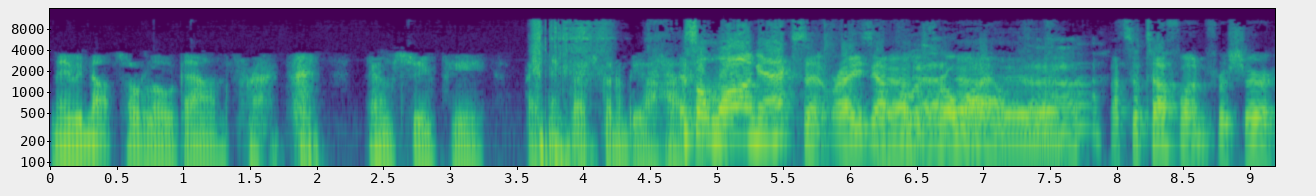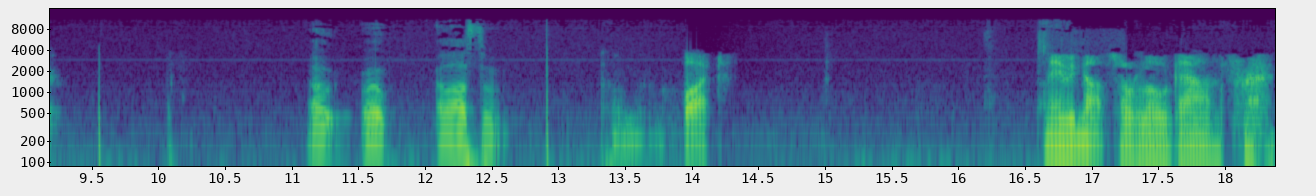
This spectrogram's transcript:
maybe not so low down for MCP. I think that's going to be a high. It's a long accent, right? He's got to Yeah, pull it yeah, for a yeah, while. yeah, yeah. Uh-huh. That's a tough one for sure. Oh, oh, I lost him. but maybe not so low down for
